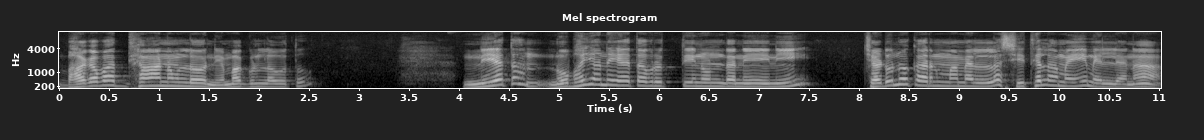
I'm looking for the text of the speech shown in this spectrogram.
భగవద్ధ్యానంలో నిమగ్నులవుతూ నియత నుభయ నేత వృత్తి నుండనేని చెడును కర్మ మెల్ల శిథిలమై మెల్లెన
